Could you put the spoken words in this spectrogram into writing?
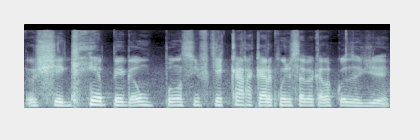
eu cheguei a pegar um pão assim, fiquei cara a cara com ele, sabe aquela coisa de.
